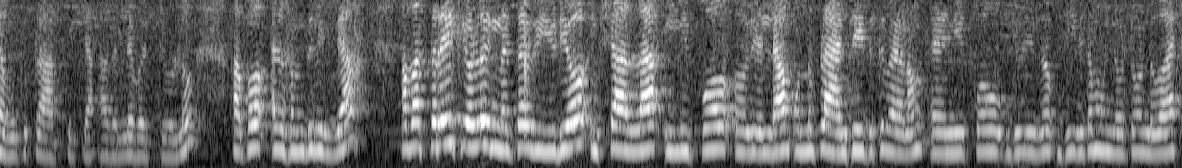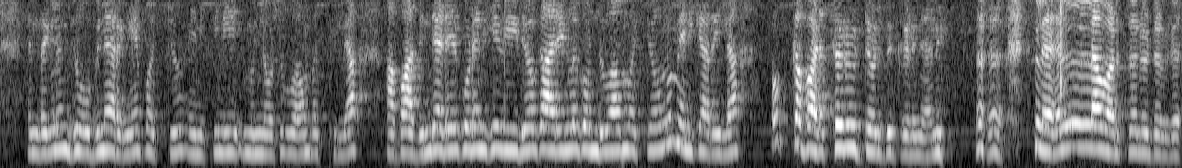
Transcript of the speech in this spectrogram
നമുക്ക് പ്രാർത്ഥിക്കാം. അതല്ലേ പറ്റുള്ളൂ. അപ്പോൾ അലഹമില്ല അപ്പൊ അത്രയൊക്കെയുള്ളൂ ഇന്നത്തെ വീഡിയോ. ഇൻഷാല്ല ഇനിയിപ്പോ എല്ലാം ഒന്ന് പ്ലാൻ ചെയ്തിട്ട് വേണം. ഇനിയിപ്പോ ജീവിതം ജീവിതം മുന്നോട്ട് കൊണ്ടുപോകാൻ എന്തെങ്കിലും ജോബിന് ഇറങ്ങിയേ പറ്റൂ. എനിക്കിനി മുന്നോട്ട് പോകാൻ പറ്റില്ല. അപ്പൊ അതിന്റെ ഇടയിൽ കൂടെ എനിക്ക് വീഡിയോ കാര്യങ്ങൾ കൊണ്ടുപോകാൻ പറ്റുമോന്നും എനിക്കറിയില്ല. ഒക്കെ പടച്ചൊരു വിട്ടുകൊടുത്തിക്കാണ് ഞാൻ എല്ലാം പടച്ചോറ് വിട്ടുകൊടുക്കുക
